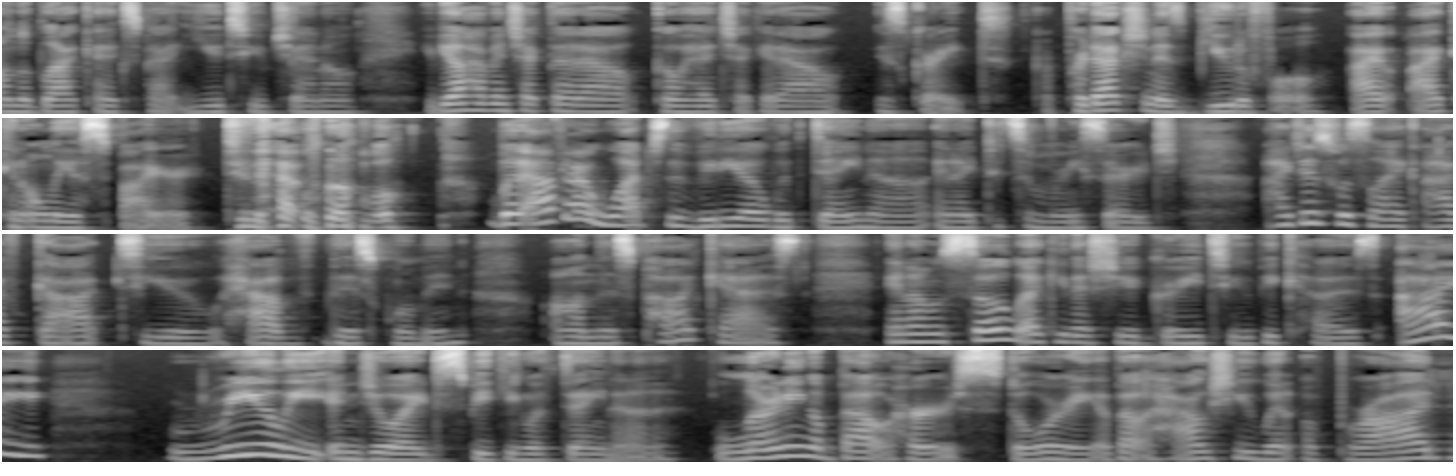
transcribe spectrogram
on the Black Expat YouTube channel. If y'all haven't checked that out, go ahead check it out. It's great. Her production is beautiful. I I can only aspire to that level. But after I watched the video with Dana and I did some research, I just was like I've got to have this woman on this podcast. And I'm so lucky that she agreed to because I really enjoyed speaking with Dana, learning about her story, about how she went abroad,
